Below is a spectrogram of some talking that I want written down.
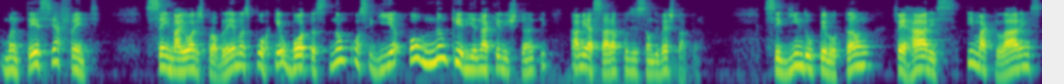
manter-se à frente, sem maiores problemas, porque o Bottas não conseguia ou não queria naquele instante ameaçar a posição de Verstappen. Seguindo o pelotão, Ferraris e McLarens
